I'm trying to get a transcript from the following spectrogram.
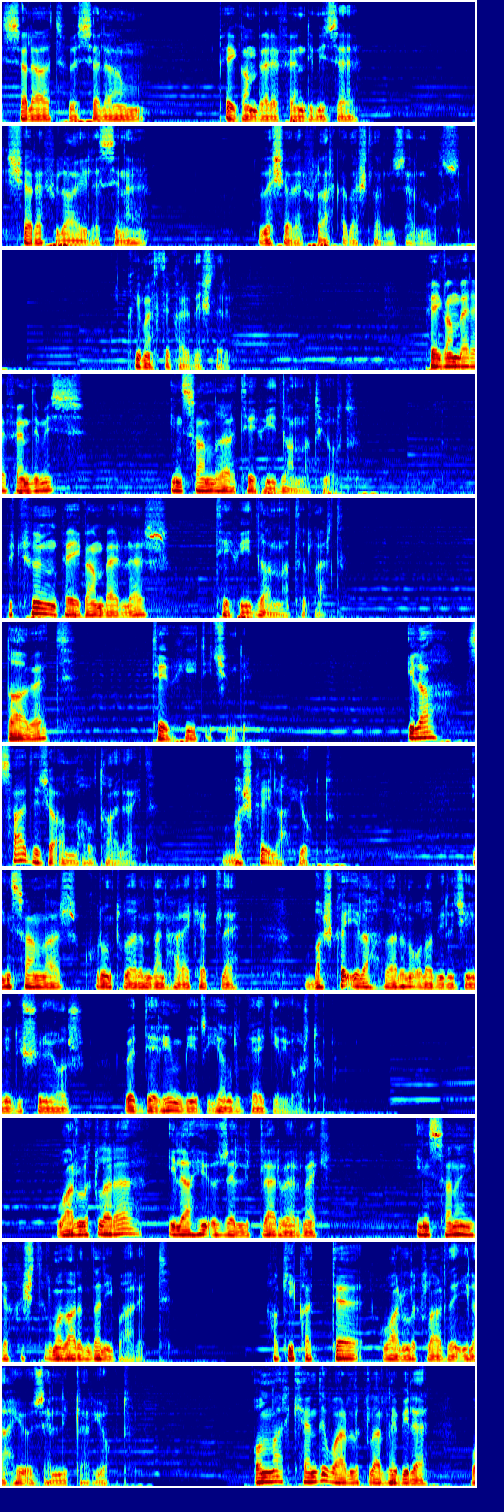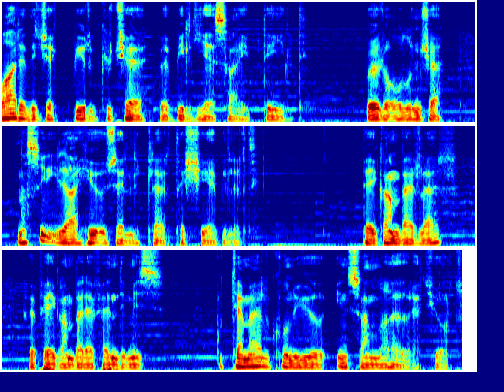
Salat ve selam Peygamber Efendimiz'e, şerefli ailesine ve şerefli arkadaşların üzerine olsun. Kıymetli kardeşlerim, Peygamber Efendimiz insanlığa tevhidi anlatıyordu. Bütün peygamberler tevhidi anlatırlardı. Davet tevhid içindi. İlah sadece Allahu Teala'ydı. Başka ilah yoktu. İnsanlar kuruntularından hareketle başka ilahların olabileceğini düşünüyor ve derin bir yanılgıya giriyordu. Varlıklara ilahi özellikler vermek insanın yakıştırmalarından ibaretti. Hakikatte varlıklarda ilahi özellikler yoktu. Onlar kendi varlıklarını bile var edecek bir güce ve bilgiye sahip değildi. Böyle olunca nasıl ilahi özellikler taşıyabilirdi? Peygamberler ve Peygamber Efendimiz bu temel konuyu insanlığa öğretiyordu.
